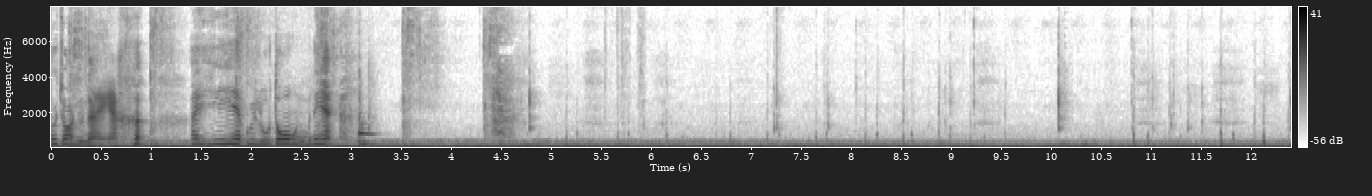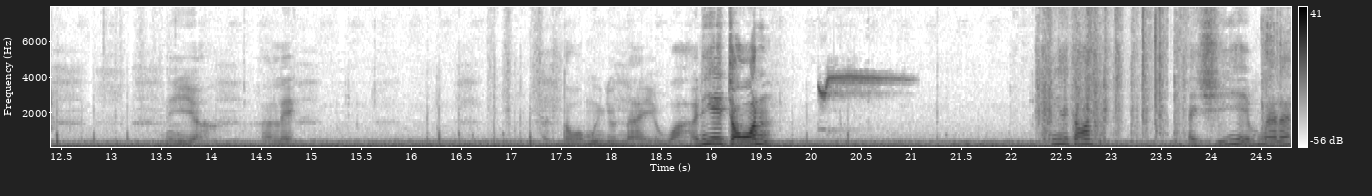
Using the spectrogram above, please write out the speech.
ต๊ะจอนอยู่ไหนอะไอ้เหี้ยกูรู้โต๊ะมึงไหมเนี่ยนี่เหรอะอเล็กโต๊ะมึงอยู่ไหนวะเฮ้ยนี่ไอ้จอนนี่ไอ้จอนไอ้ชี้เพิ่งมานะ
